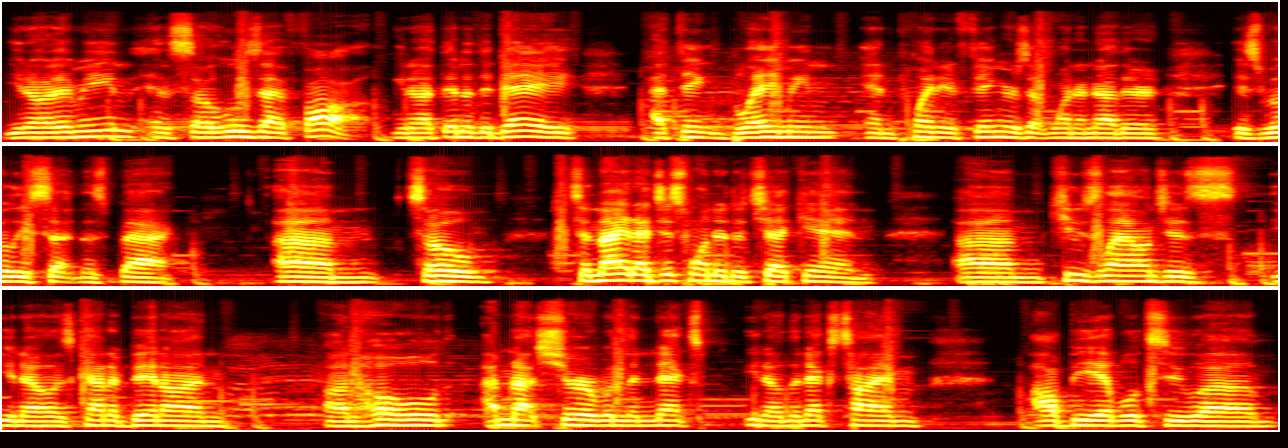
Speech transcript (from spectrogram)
You know what i mean? And so who's at fault? You know at the end of the day i think blaming and pointing fingers at one another is really setting us back. Um so tonight i just wanted to check in um q's lounge is you know has kind of been on on hold. I'm not sure when the next, you know, the next time I'll be able to um,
